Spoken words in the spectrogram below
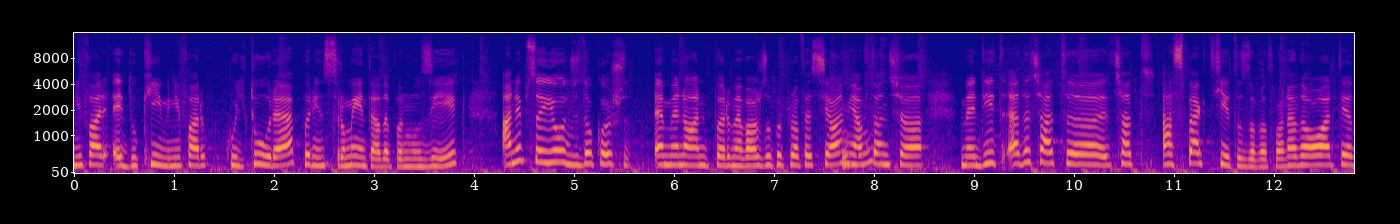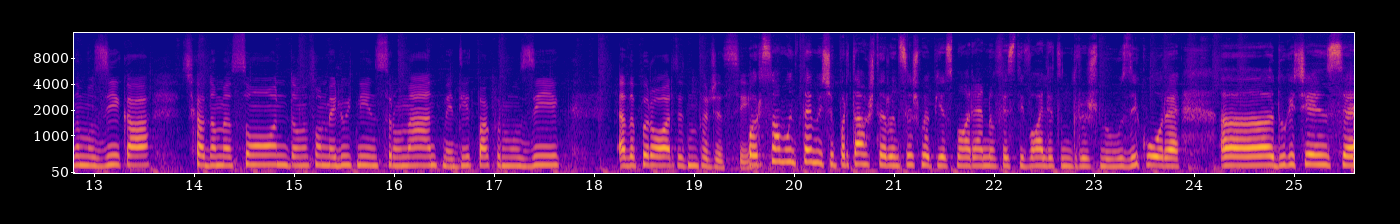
një farë edukimi, një farë kulture për instrumente edhe për muzikë. Ani pse jo çdokush e menon për me vazhdu për profesion, mjafton që me dit edhe qat aspekt të jetës, do me thonë, edhe arti, edhe muzika, çka do me thonë, do me thonë me lujt një instrument, me dit pak për muzikë, edhe për artin në përgjithësi. Por sa mund të themi që për ta është e rëndësishme pjesëmarrja në festivale të ndryshme muzikore, duke qenë se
